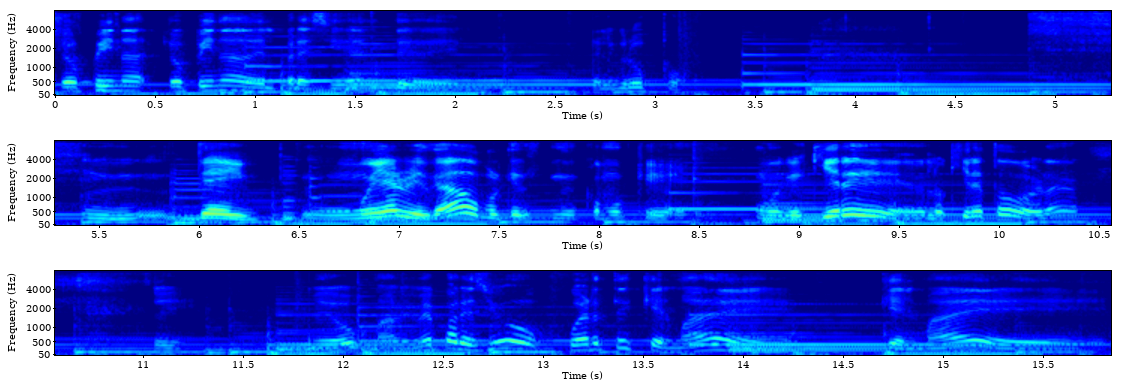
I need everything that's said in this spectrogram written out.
¿Qué opina, qué opina del presidente del, del grupo? Mm, De muy arriesgado porque como que, como que quiere, lo quiere todo, ¿verdad? Sí. A mí me pareció fuerte que el MAE, que el MAE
